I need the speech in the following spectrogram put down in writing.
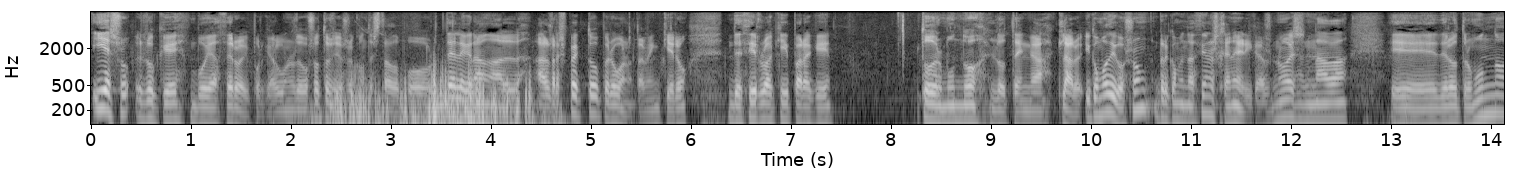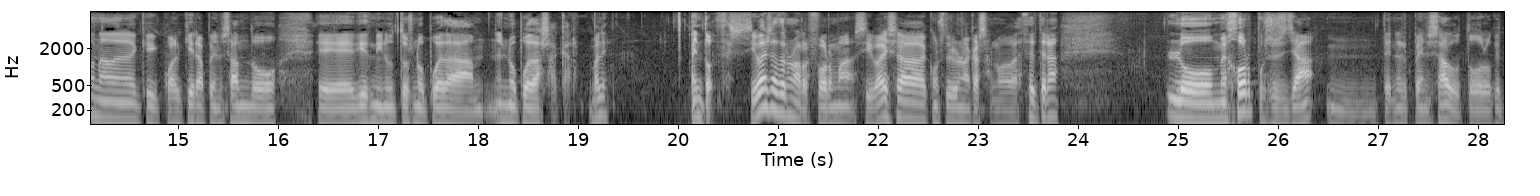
Y eso es lo que voy a hacer hoy, porque algunos de vosotros ya os he contestado por Telegram al respecto, pero bueno, también quiero decirlo aquí para que todo el mundo lo tenga claro. Y como digo, son recomendaciones genéricas, no es nada eh, del otro mundo, nada que cualquiera pensando 10 eh, minutos no pueda, no pueda sacar, ¿vale? Entonces, si vais a hacer una reforma, si vais a construir una casa nueva, etcétera, lo mejor pues es ya mmm, tener pensado todo lo que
